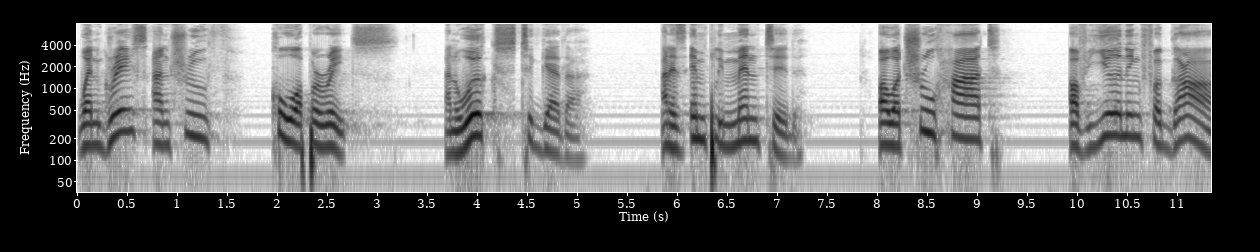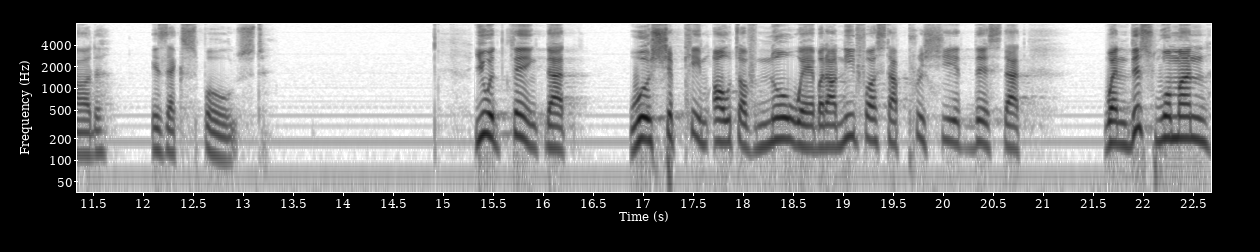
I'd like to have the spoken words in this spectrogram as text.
when grace and truth cooperates and works together and is implemented, our true heart of yearning for God is exposed. You would think that worship came out of nowhere, but I need for us to appreciate this that when this woman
